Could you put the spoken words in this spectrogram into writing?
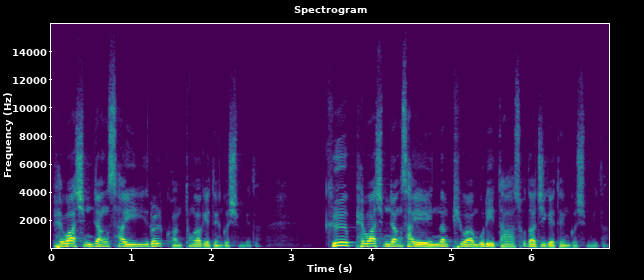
폐와 심장 사이를 관통하게 된 것입니다. 그 폐와 심장 사이에 있는 피와 물이 다 쏟아지게 된 것입니다.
